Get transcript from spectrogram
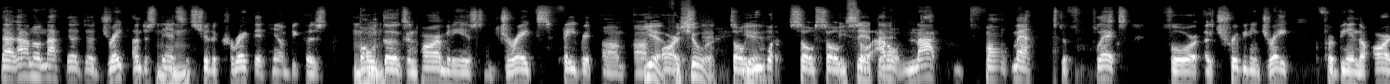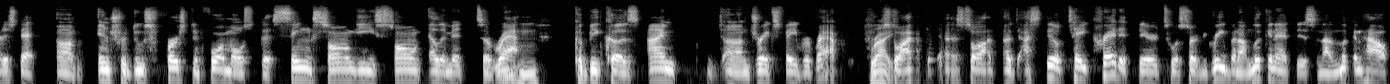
I know not that uh, Drake understands Mhm. and should have corrected him because Bone mhm. Thugs and Harmony is Drake's favorite um, um yeah, for sure. So yeah. you so so so said I don't knock Funkmaster Flex for attributing Drake for being the artist that um introduced first and foremost the sing songy song element to rap Mhm. because I'm um, Drake's favorite rapper. Right. So I so I, I, still take credit there to a certain degree, but I'm looking at this and I'm looking how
